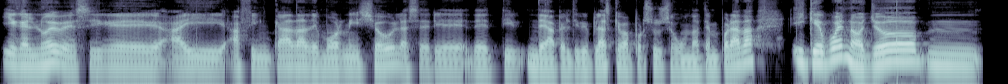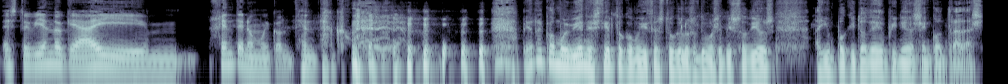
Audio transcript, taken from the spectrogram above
Y en el 9 sigue ahí afincada The Morning Show, la serie de, Apple TV Plus que va por su segunda temporada. Y que bueno, yo mm, estoy viendo que hay mm, gente no muy contenta con ella. Me arrancado muy bien, es cierto, como dices tú, que en los últimos episodios hay un poquito de opiniones encontradas.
